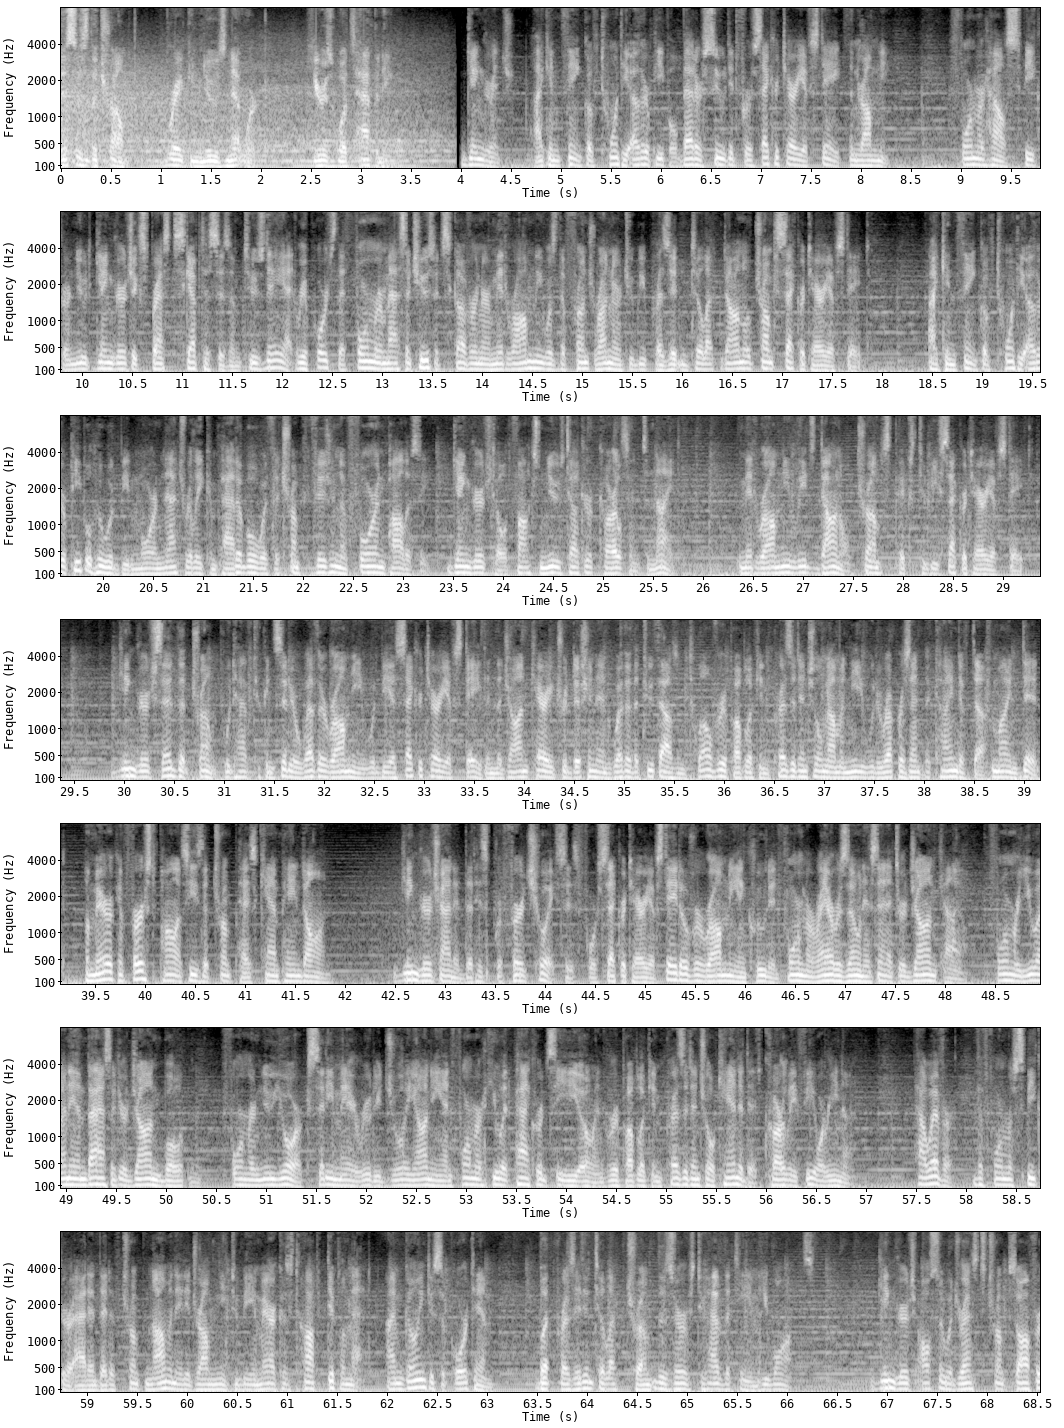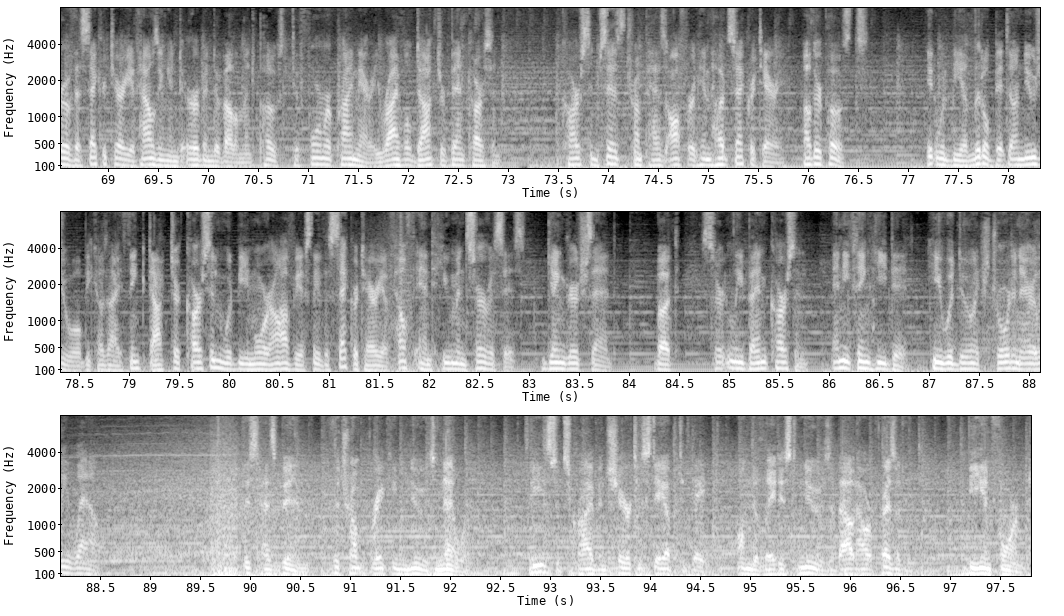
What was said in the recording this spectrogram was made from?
This is the Trump Breaking News Network. Here's what's happening. Gingrich, I can think of 20 other people better suited for Secretary of State than Romney. Former House Speaker Newt Gingrich expressed skepticism Tuesday at reports that former Massachusetts Governor Mitt Romney was the front-runner to be President-elect Donald Trump's Secretary of State. I can think of 20 other people who would be more naturally compatible with the Trump vision of foreign policy, Gingrich told Fox News Tucker Carlson tonight. Mitt Romney leads Donald Trump's picks to be Secretary of State. Gingrich said that Trump would have to consider whether Romney would be a Secretary of State in the John Kerry tradition and whether the 2012 Republican presidential nominee would represent the kind of tough-minded, America First policies that Trump has campaigned on. Gingrich added that his preferred choices for Secretary of State over Romney included former Arizona Senator Jon Kyl, former UN Ambassador John Bolton, former New York City Mayor Rudy Giuliani and former Hewlett-Packard CEO and Republican presidential candidate Carly Fiorina. However, the former speaker added that if Trump nominated Romney to be America's top diplomat, I'm going to support him. But President-elect Trump deserves to have the team he wants. Gingrich also addressed Trump's offer of the Secretary of Housing and Urban Development post to former primary rival Dr. Ben Carson. Carson says Trump has offered him HUD Secretary, other posts. It would be a little bit unusual because I think Dr. Carson would be more obviously the Secretary of Health and Human Services, Gingrich said. But, certainly Ben Carson, anything he did, he would do extraordinarily well. This has been the Trump Breaking News Network. Please subscribe and share to stay up to date on the latest news about our president. Be informed.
